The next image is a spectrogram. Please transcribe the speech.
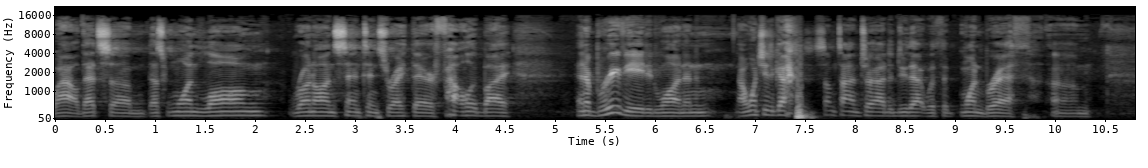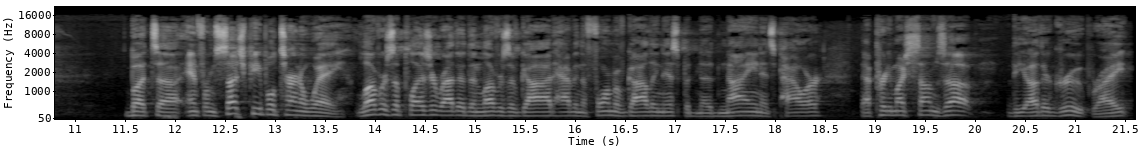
Wow, that's, um, that's one long run on sentence right there, followed by an abbreviated one. And I want you to guys sometime try to do that with one breath. Um, but, uh, and from such people turn away, lovers of pleasure rather than lovers of God, having the form of godliness but denying its power. That pretty much sums up the other group, right?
